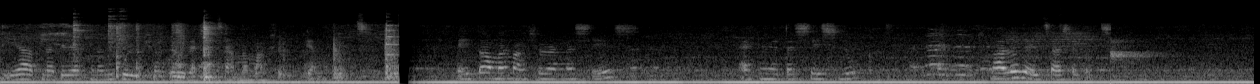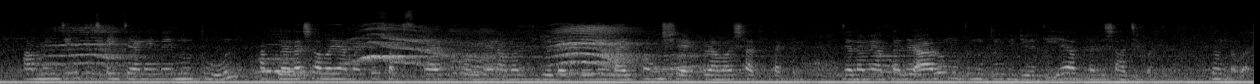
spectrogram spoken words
দিয়ে আপনাদের এখন আমি পরিবেশন করে দেখাচ্ছি আমার মাংস কেমন হচ্ছে এই তো আমার মাংস রান্না শেষ। এখন এটা শেষ লুক ভালো হয়েছে, আশা করছি। আমি যেহেতু এই চ্যানেলে নতুন, আপনারা সবাই আমাকে সাবস্ক্রাইব করবেন, আমার ভিডিও দেখবেন লাইক কমেন্ট শেয়ার করে আমার সাথে থাকবেন। যেন আমি আপনাদের আরও নতুন নতুন ভিডিও দিয়ে আপনাদের সাহায্য করতে ধন্যবাদ।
